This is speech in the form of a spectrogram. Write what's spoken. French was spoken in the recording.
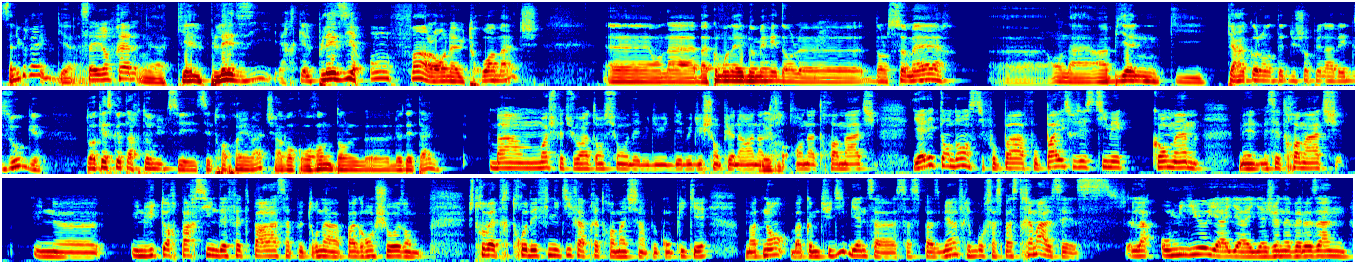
Salut Greg Salut Jean-Fred Ah, Quel plaisir Quel plaisir Enfin Alors on a eu trois matchs. Euh, on a, bah, comme on a énuméré dans le dans le sommaire, euh, on a un Bienne qui caracole en tête du championnat avec Zug. Toi, qu'est-ce que t'as retenu de ces, ces trois premiers matchs avant qu'on rentre dans le, le détail? Ben moi je fais toujours attention au début du début du championnat. On a, on trois matchs. Il y a des tendances, il faut pas faut pas les sous-estimer quand même. Mais mais ces trois matchs, une euh, une victoire par-ci, une défaite par-là, ça peut tourner à pas grand-chose. Je trouve être trop définitif après trois matchs, c'est un peu compliqué. Maintenant, bah comme tu dis, bien ça ça se passe bien. Fribourg, ça se passe très mal. C'est là au milieu, il y a il y a, y a Genève et Lausanne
